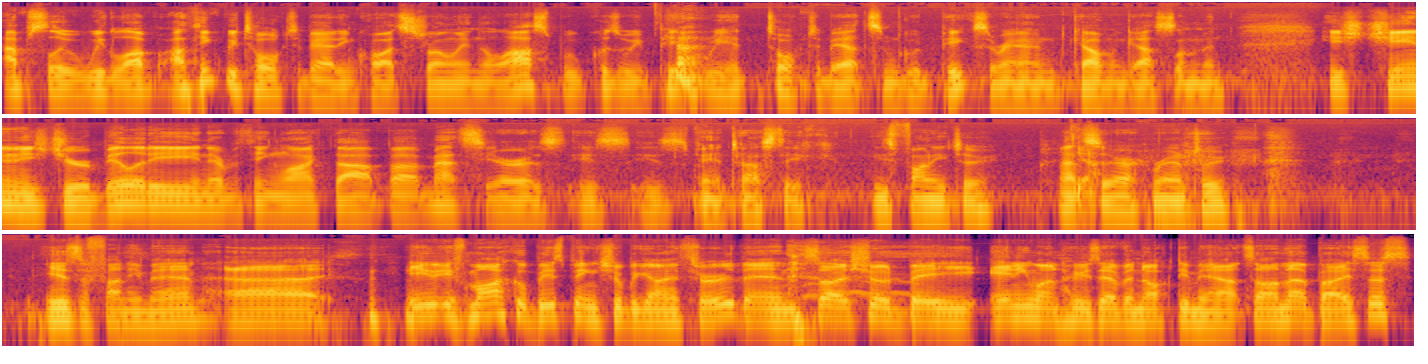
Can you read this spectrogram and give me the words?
absolutely. We love. I think we talked about him quite strongly in the last book because we picked, we had talked about some good picks around Calvin Gastelum and his chin and his durability and everything like that. But Matt Serra is is, is fantastic. He's funny too. Matt Yeah. Serra, round two. Here's a funny man. Uh, if if Michael Bisping should be going through, then so should be anyone who's ever knocked him out. So on that basis,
